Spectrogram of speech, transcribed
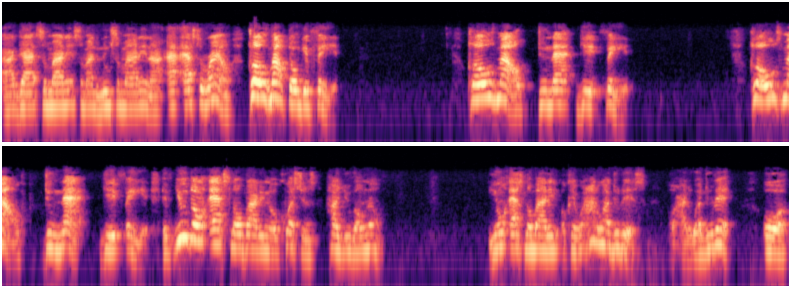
I got somebody, somebody knew somebody, and I, I asked around. Closed mouth don't get fed. Closed mouth do not get fed. Closed mouth do not get fed. If you don't ask nobody no questions, how you gonna know? You don't ask nobody, okay, well, how do I do this? Or how do I do that? Or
